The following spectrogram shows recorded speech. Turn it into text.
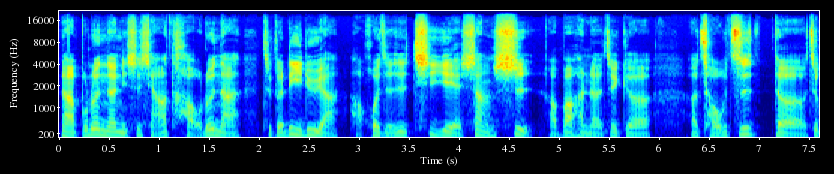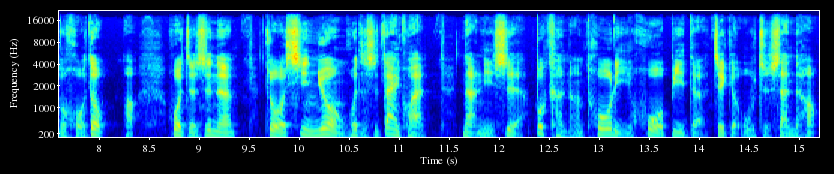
那不论呢你是想要讨论啊这个利率啊，好，或者是企业上市啊，包含了这个。呃，筹资的这个活动啊，或者是呢做信用或者是贷款，那你是不可能脱离货币的这个五指山的哈。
